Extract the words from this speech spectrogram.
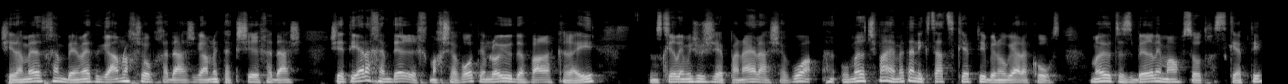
שילמד אתכם באמת גם לחשוב חדש, גם לתקשיר חדש, שתהיה לכם דרך, מחשבות הם לא יהיו דבר אקראי. זה מזכיר לי מישהו שפנה אליי השבוע, הוא אומר, תשמע, האמת אני קצת סקפטי בנוגע לקורס. אמרתי לו, תסביר לי מה עושה אותך סקפטי.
